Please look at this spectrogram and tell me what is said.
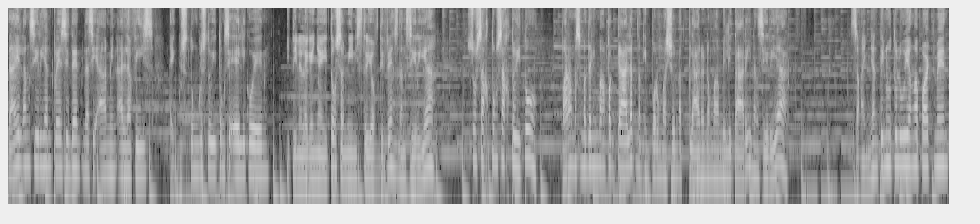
Dahil ang Syrian president na si Amin al-Hafiz ay gustong gusto itong si Eli Cohen, itinalagay niya ito sa Ministry of Defense ng Syria. So saktong-sakto ito para mas madaling makapagkalap ng impormasyon at plano ng mga military ng Syria. Sa kanyang tinutuluyang apartment,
